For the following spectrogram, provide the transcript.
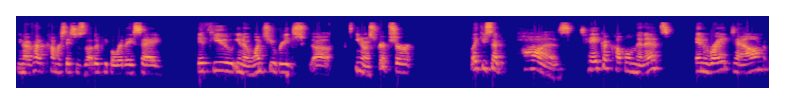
you know, I've had conversations with other people where they say, if you, you know, once you read, uh, you know, scripture, like you said, pause, take a couple minutes and write down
